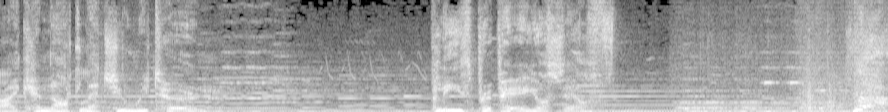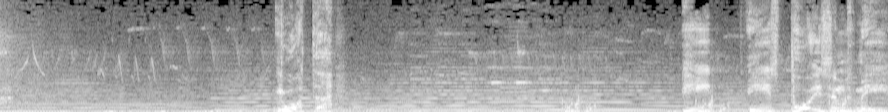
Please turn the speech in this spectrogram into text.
I cannot let you return. Please prepare yourself. Ah! What the? He... he's poisoned me.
